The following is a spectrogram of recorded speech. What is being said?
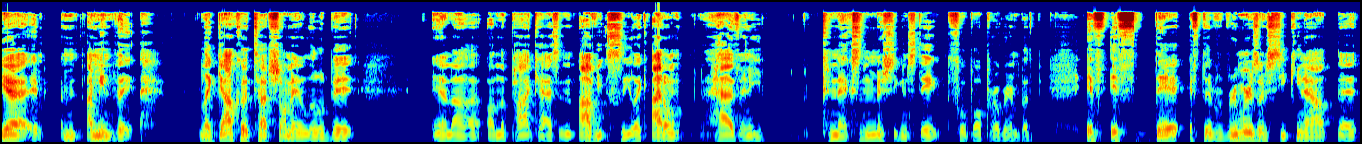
Yeah, I- mean, they like Galko touched on it a little bit in uh, on the podcast, and obviously, like I don't have any connects to the Michigan State football program. But if if they if the rumors are seeking out that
